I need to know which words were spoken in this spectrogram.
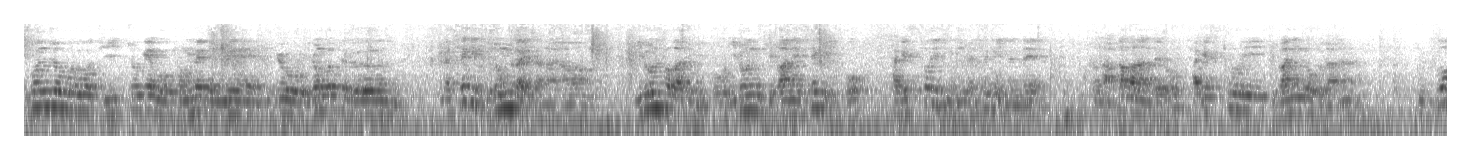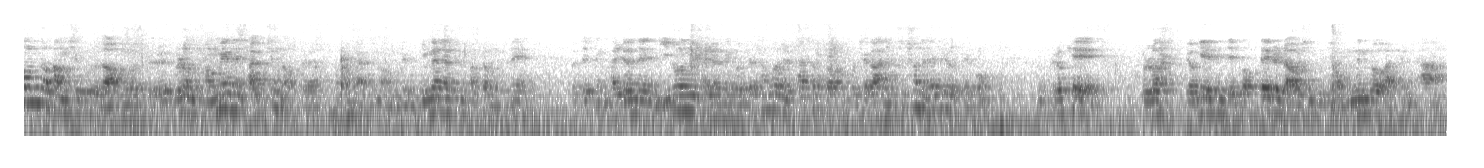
기본적으로 뒤쪽에 뭐 경매, 공매, 비교 이런 것들은 그러니까 책이 두 종류가 있잖아요. 이론서가 좀 있고 이론 기반의 책이 있고 자기 스토리 중심의 책이 있는데 저는 아까 말한 대로 자기 스토리 기반인 것보다는 좀 수험서 방식으로 나온 것들을 물론 경매는 자격증은 없어요. 자격증은 없는데 민간 자격증밖에 없는데 어쨌든 관련된 이론 관련된 것들 한 권을 사셔서 뭐 제가 아니면 추천을 해드려도 되고 좀 그렇게 물론 여기에서 이제 법대를 나오신 분이 없는 것 같은 아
